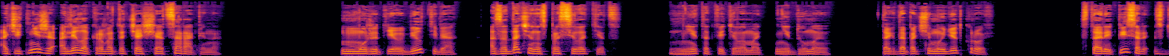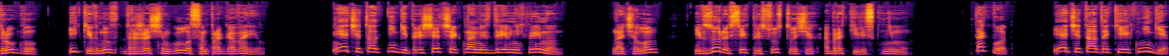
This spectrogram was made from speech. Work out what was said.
а чуть ниже олела кровоточащая царапина. «Может, я убил тебя?» – озадаченно спросил отец. «Нет», – ответила мать, – «не думаю». «Тогда почему идет кровь?» Старый писарь вздрогнул и, кивнув дрожащим голосом, проговорил. «Я читал книги, пришедшие к нам из древних времен», – начал он, и взоры всех присутствующих обратились к нему. «Так вот, я читал такие книги,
